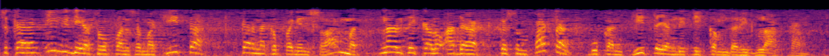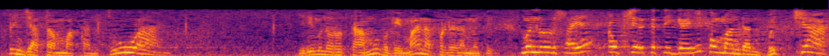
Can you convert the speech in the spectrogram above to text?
Sekarang ini dia sopan sama kita karena kepengen selamat. Nanti kalau ada kesempatan, bukan kita yang ditikam dari belakang. Senjata makan tuan. Jadi menurut kamu bagaimana Perdana Menteri? Menurut saya opsi ketiga ini komandan bejat.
